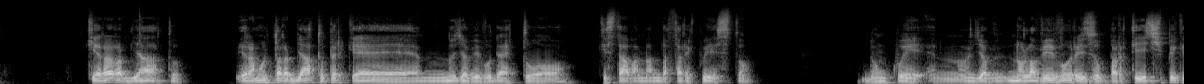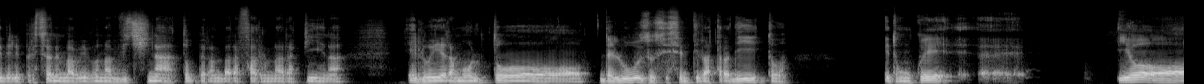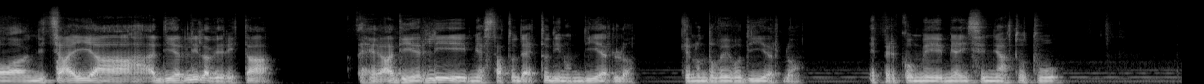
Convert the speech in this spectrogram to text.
che era arrabbiato. Era molto arrabbiato perché mm, non gli avevo detto che stava andando a fare questo. Dunque non, ave- non l'avevo reso partecipe che delle persone mi avevano avvicinato per andare a fare una rapina e lui era molto deluso, si sentiva tradito e dunque eh, io iniziai a, a, dirgli la verità, eh, a dirgli mi è stato detto di non dirlo, che non dovevo dirlo e per come mi hai insegnato tu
